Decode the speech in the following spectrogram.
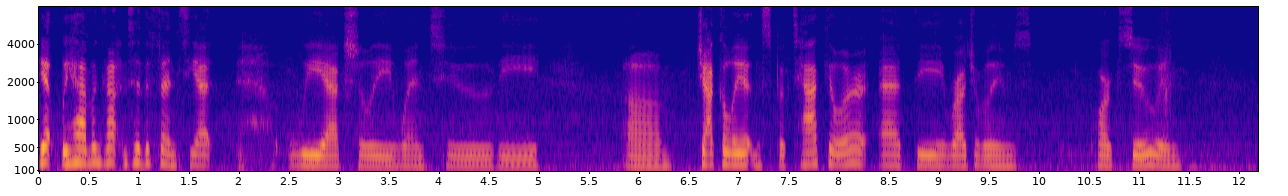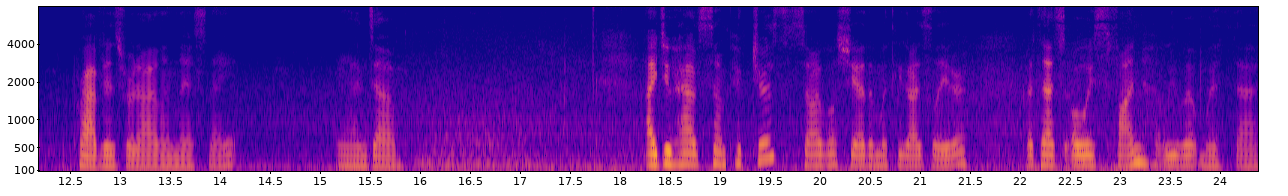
Yep, we haven't gotten to the fence yet. We actually went to the um, Jack-o'-lantern Spectacular at the Roger Williams Park Zoo in Providence, Rhode Island last night. And um, I do have some pictures, so I will share them with you guys later. But that's always fun. We went with uh,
